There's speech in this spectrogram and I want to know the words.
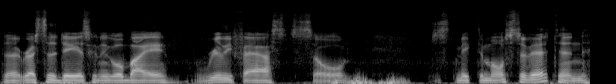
the rest of the day is gonna go by really fast so just make the most of it and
